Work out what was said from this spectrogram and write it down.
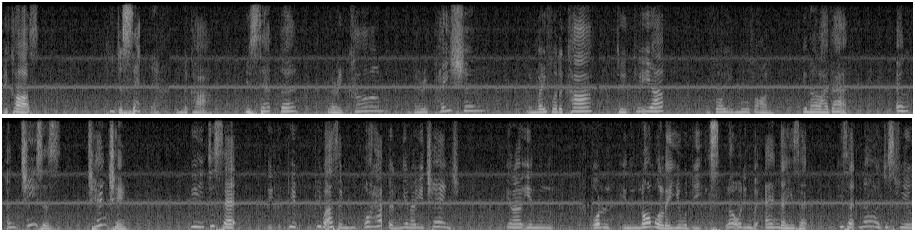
because he just sat there in the car. He sat there very calm, very patient, and wait for the car to clear up before he move on. You know, like that. And and Jesus changed him. He just said, pe- people ask him, what happened? You know, you changed. You know, in one in normally you would be exploding with anger. He said, he said, no, I just feel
